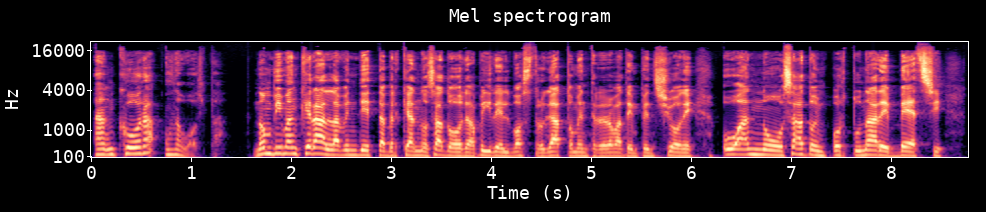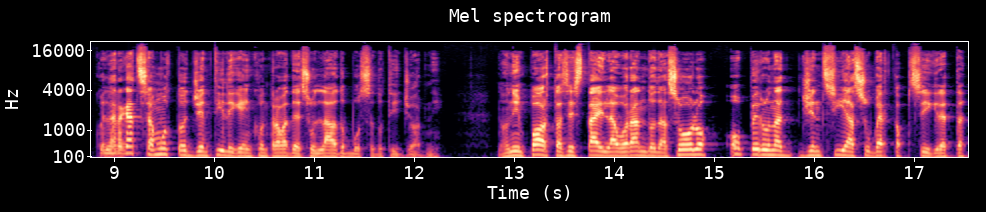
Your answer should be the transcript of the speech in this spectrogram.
ancora una volta. Non vi mancherà la vendetta perché hanno osato rapire il vostro gatto mentre eravate in pensione o hanno osato importunare Betsy, quella ragazza molto gentile che incontravate sull'autobus tutti i giorni. Non importa se stai lavorando da solo o per un'agenzia super top secret,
